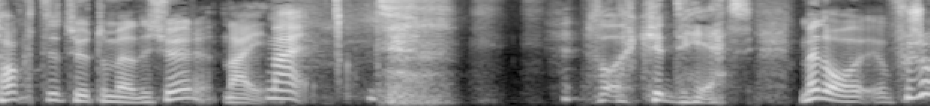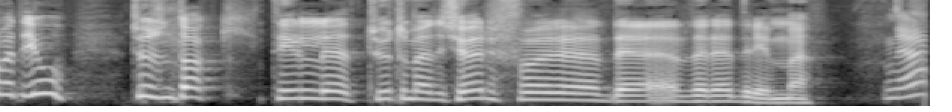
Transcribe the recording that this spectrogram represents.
Takk til Tut og Mediekjør. Nei. Nei. det var ikke det. Men da, for så vidt, jo. Tusen takk til eh, Tut og Mediekjør for eh, det dere driver med. Ja.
